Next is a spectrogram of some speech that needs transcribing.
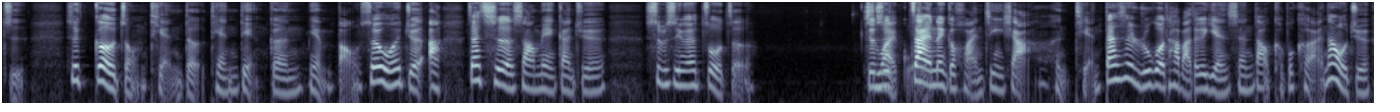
治，是各种甜的甜点跟面包。所以我会觉得啊，在吃的上面，感觉是不是因为作者就是在那个环境下很甜？但是如果他把这个延伸到可不可爱，那我觉得。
